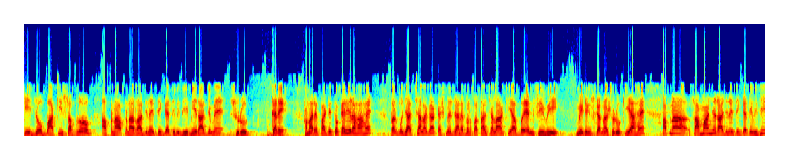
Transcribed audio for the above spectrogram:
कि जो बाकी सब लोग अपना अपना राजनीतिक गतिविधि में राज्य में शुरू करें। हमारे पार्टी तो कर ही रहा है, पर मुझे अच्छा लगा, कश्मीर जाने पर पता चला कि अब एनसीवी मीटिंग्स करना शुरू किया है। अपना सामान्य राजनीतिक गतिविधि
